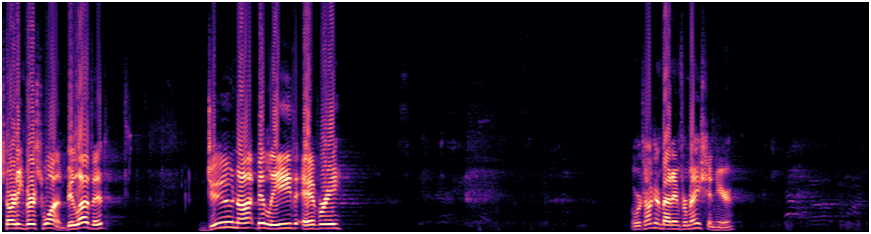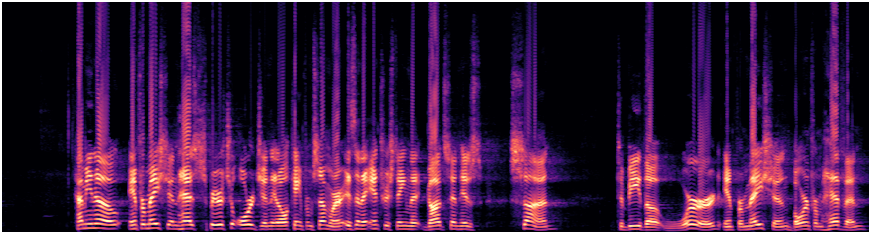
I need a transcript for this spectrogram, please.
Starting verse 1 Beloved, do not believe every. We're talking about information here. How many know information has spiritual origin? It all came from somewhere. Isn't it interesting that God sent His Son to be the Word, information born from heaven,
